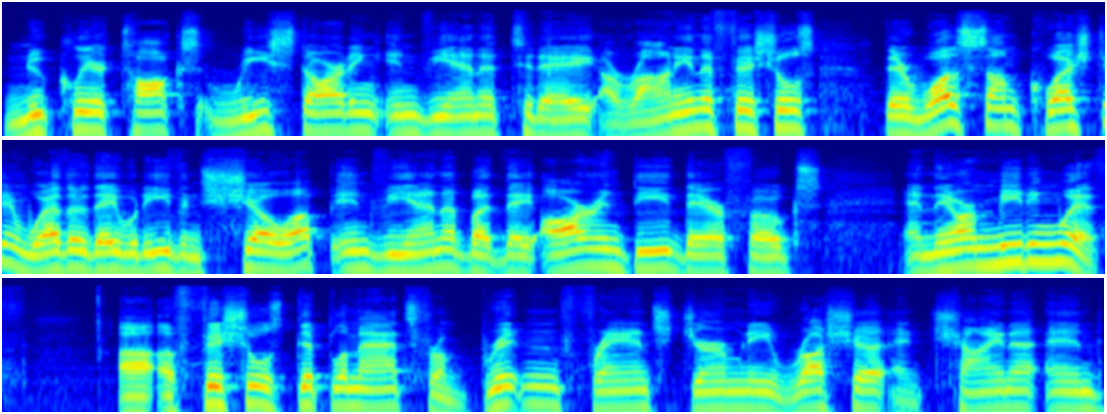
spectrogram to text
Nuclear talks restarting in Vienna today. Iranian officials, there was some question whether they would even show up in Vienna, but they are indeed there, folks. And they are meeting with uh, officials, diplomats from Britain, France, Germany, Russia, and China. And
